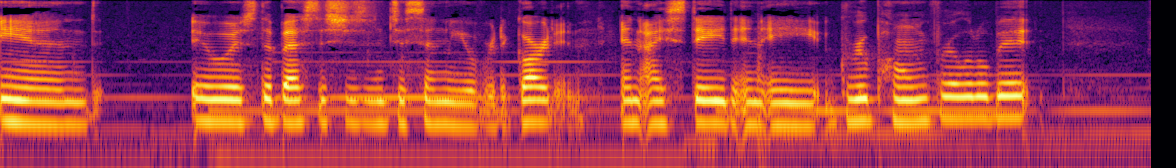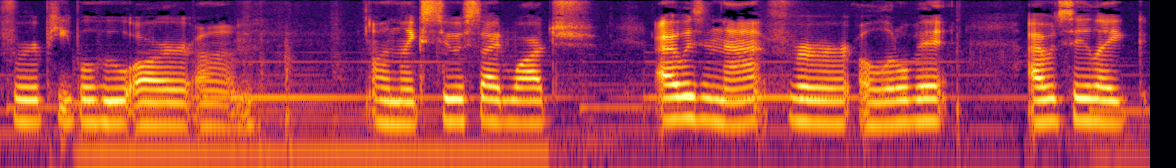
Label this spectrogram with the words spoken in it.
And it was the best decision to send me over to Garden. And I stayed in a group home for a little bit for people who are um, on like suicide watch. I was in that for a little bit. I would say like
